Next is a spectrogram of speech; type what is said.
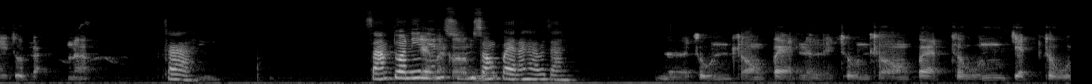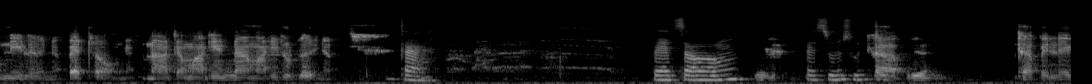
ที่สุดละนะค่ะสามตัวนี้เน้นศูนย์สองแปดนะคะอาจารย์ ศูนย์สองแปดเลยศูนย์สองแปดศูนย์เจ็ดศูนย์นี่เลยนะแปดสองเนี่ยน่าจะมาที่หน้ามาที่สุดเลยนะค่ะแปดสองแปดศูนย์ศูนย์ถ้าเจ็ดเป็นถ้าเป็นเลข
